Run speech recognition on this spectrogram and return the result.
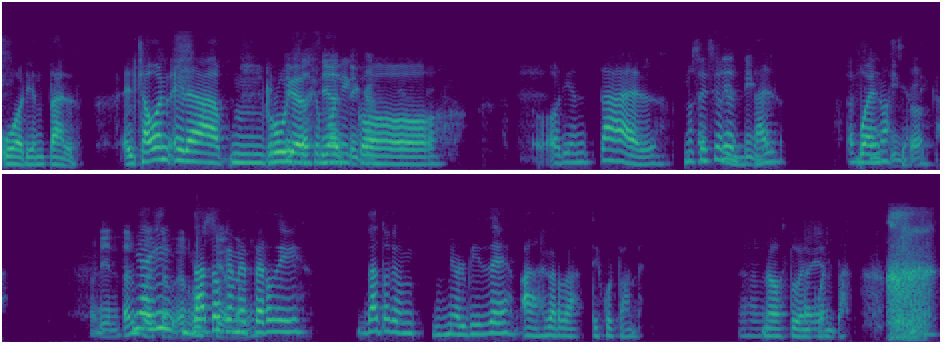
u oriental. El chabón era rubio Es hegemónico oriental. No sé si Asiático. oriental. Bueno, asiática. Oriental Y ahí, dato que me perdí, dato que me olvidé. Ah, es verdad, discúlpame, No, no, los tuve en bien. cuenta.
